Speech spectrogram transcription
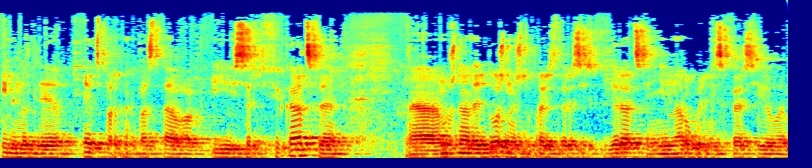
именно для экспортных поставок и сертификация. А, нужно отдать должное, что правительство Российской Федерации ни на рубль не сократило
